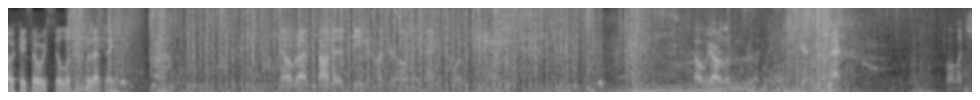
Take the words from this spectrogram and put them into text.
Okay, so are we still looking for that thing? No, but I found a demon hunter only magic cloak. Oh, we are looking for that thing. Here, come back. Well, let's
